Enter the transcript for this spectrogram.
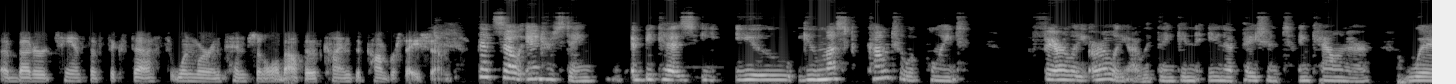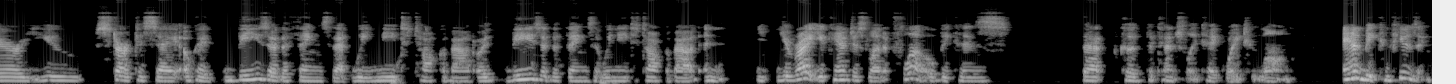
a better chance of success when we're intentional about those kinds of conversations. That's so interesting because you you must come to a point fairly early, I would think, in, in a patient encounter where you start to say, okay, these are the things that we need to talk about, or these are the things that we need to talk about. And you're right, you can't just let it flow because that could potentially take way too long and be confusing.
